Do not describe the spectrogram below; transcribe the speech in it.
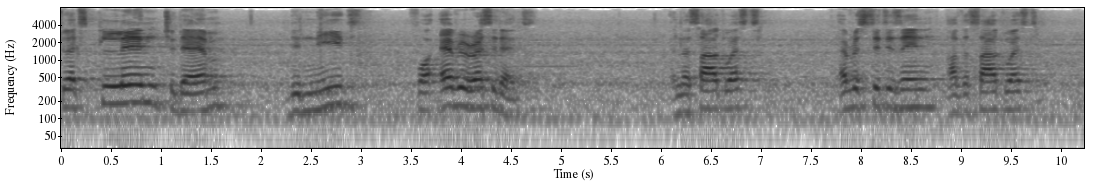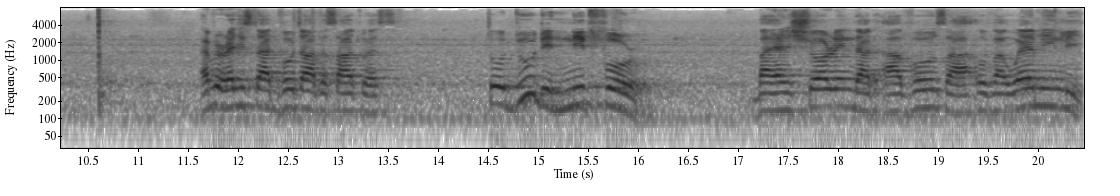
to explain to them the need for every resident in the Southwest, every citizen of the Southwest, every registered voter of the Southwest to do the needful by ensuring that our votes are overwhelmingly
